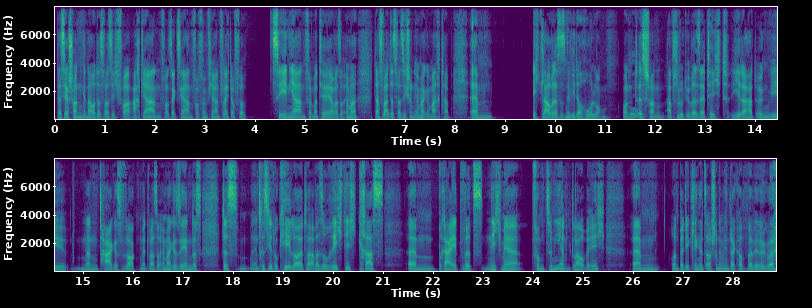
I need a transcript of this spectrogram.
das ist ja schon genau das, was ich vor acht Jahren, vor sechs Jahren, vor fünf Jahren, vielleicht auch vor zehn Jahren für Materia, was auch immer, das war mhm. das, was ich schon immer gemacht habe. Ähm, ich glaube, das ist eine Wiederholung und mhm. ist schon absolut übersättigt. Jeder hat irgendwie einen Tagesvlog mit was auch immer gesehen. Das, das interessiert okay Leute, aber so richtig krass ähm, breit wird's nicht mehr funktionieren, glaube ich. Ähm, und bei dir klingelt es auch schon im Hinterkopf, weil wir irgendwann,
